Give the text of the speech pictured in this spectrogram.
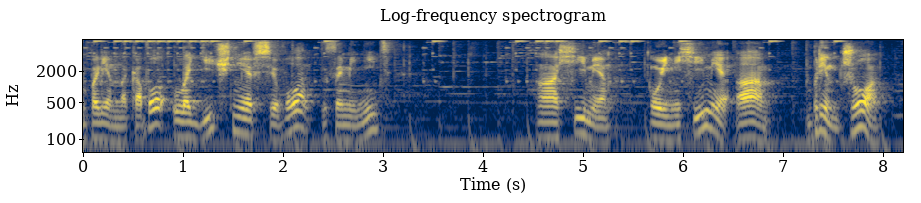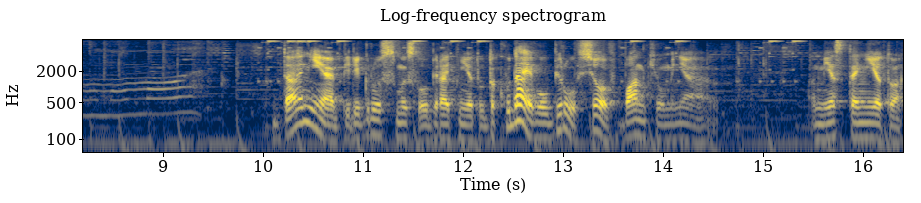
Блин, на кого логичнее всего заменить а, химия? Ой, не химия, а... Блин, Джо. Да не, перегруз смысла убирать нету. Да куда я его уберу? Все, в банке у меня места нету.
